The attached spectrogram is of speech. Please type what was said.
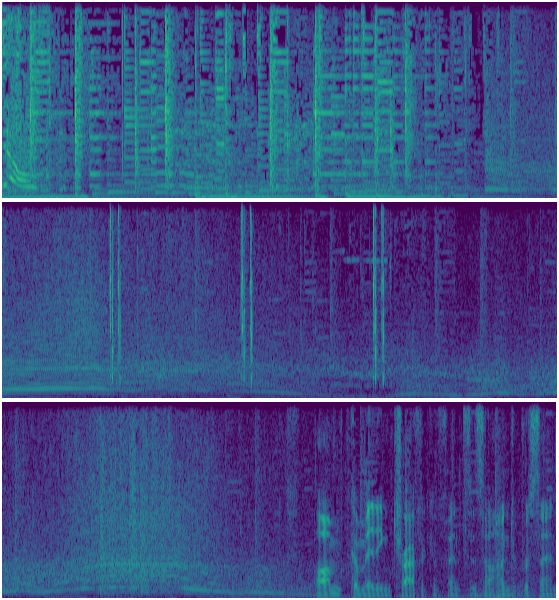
Yo. I'm committing traffic offenses 100%.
